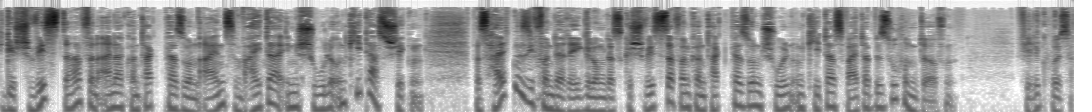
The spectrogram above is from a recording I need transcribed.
die Geschwister von einer Kontaktperson 1 weiter in Schule und Kitas schicken. Was halten Sie von der Regelung, dass Geschwister von Kontaktpersonen Schulen und Kitas weiter besuchen dürfen? Viele Grüße.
